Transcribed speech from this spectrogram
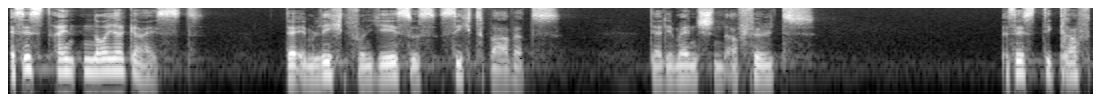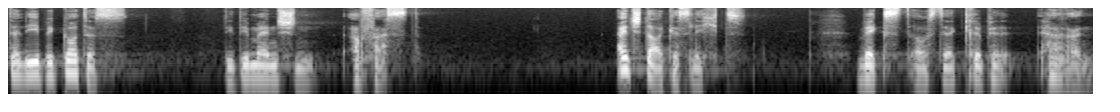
Es ist ein neuer Geist, der im Licht von Jesus sichtbar wird, der die Menschen erfüllt. Es ist die Kraft der Liebe Gottes, die die Menschen erfasst. Ein starkes Licht wächst aus der Krippe heran.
